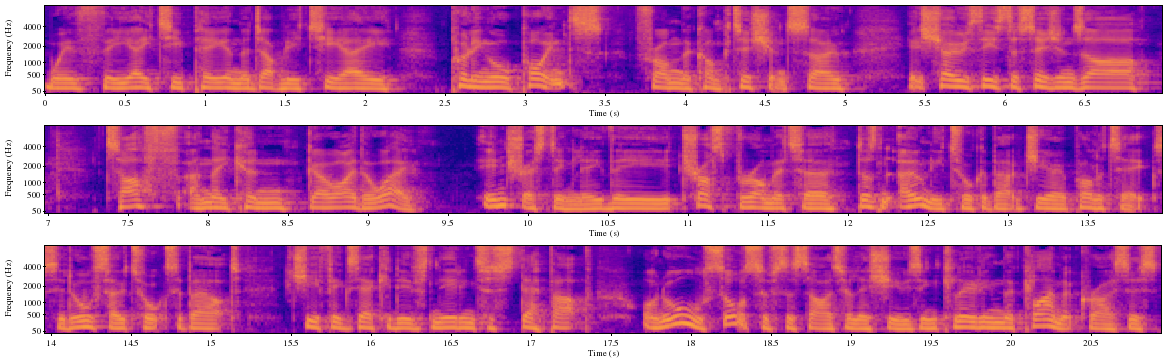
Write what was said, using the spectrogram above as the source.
with the ATP and the WTA pulling all points from the competition. So it shows these decisions are tough and they can go either way. Interestingly, the Trust Barometer doesn't only talk about geopolitics, it also talks about chief executives needing to step up on all sorts of societal issues, including the climate crisis,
